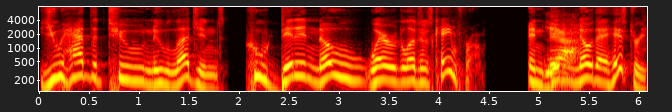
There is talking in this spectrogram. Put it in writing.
you had the two new legends who didn't know where the legends came from and Yeah. didn't know that history.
